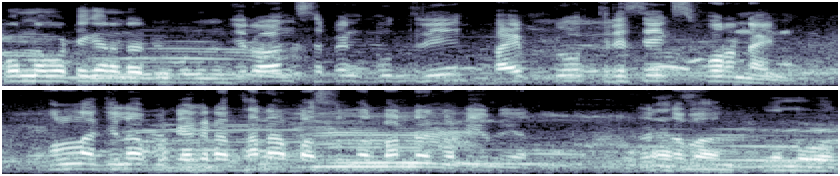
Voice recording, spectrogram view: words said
ফোন নাম্বার ঠিকানাটা একটু বলে দেন। Zero one seven two three five two three six four nine. Khulna জেলা পুটিয়াকাটা থানা পাঁচ নম্বর ইউনিয়ন। ধন্যবাদ। ধন্যবাদ।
